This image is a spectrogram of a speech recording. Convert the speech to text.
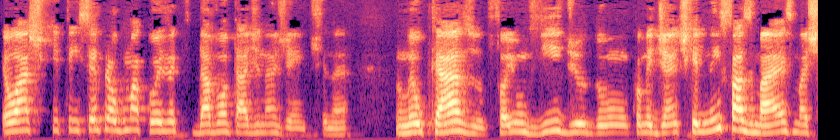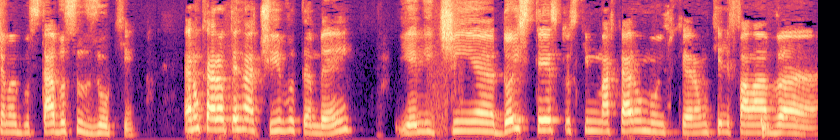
Eu acho que tem sempre alguma coisa que dá vontade na gente, né? No meu caso, foi um vídeo de um comediante que ele nem faz mais, mas chama Gustavo Suzuki. Era um cara alternativo também, e ele tinha dois textos que me marcaram muito, que eram um que ele falava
